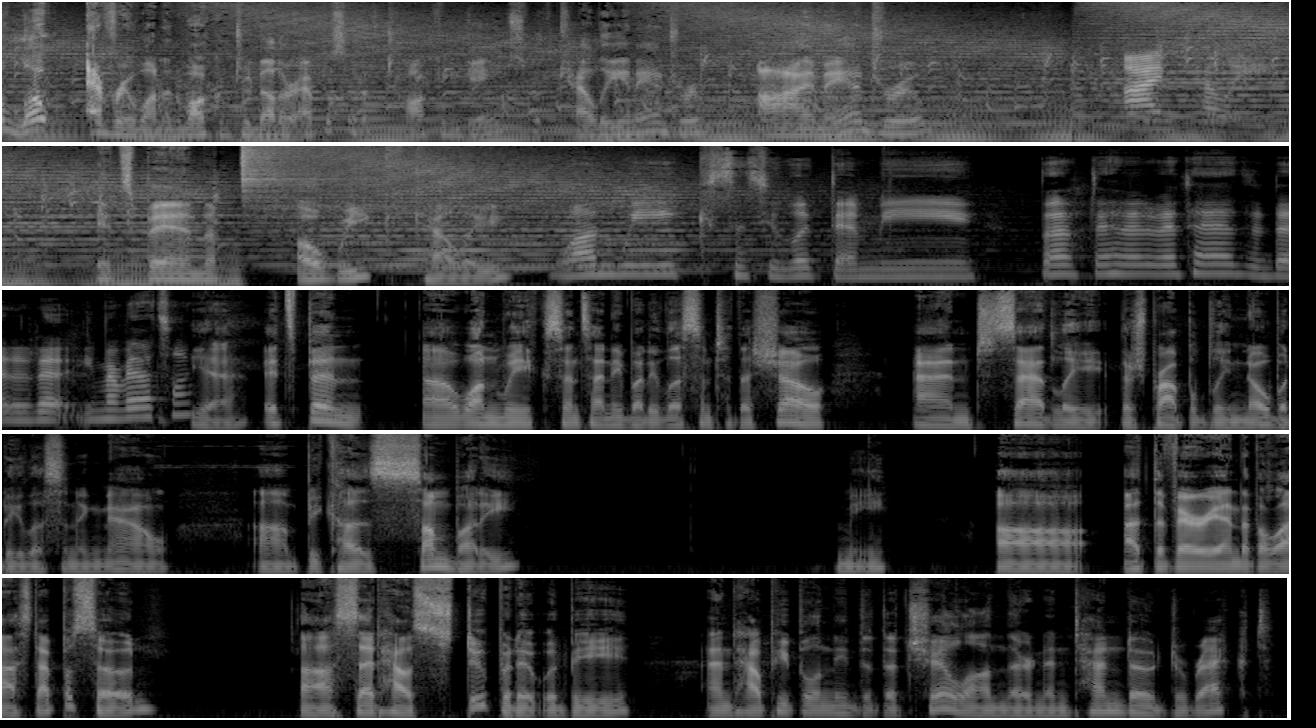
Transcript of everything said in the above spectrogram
Hello, everyone, and welcome to another episode of Talking Games with Kelly and Andrew. I'm Andrew. I'm Kelly. It's been a week, Kelly. One week since you looked at me. You remember that song? Yeah, it's been uh, one week since anybody listened to the show, and sadly, there's probably nobody listening now um, because somebody, me, uh, at the very end of the last episode, uh, said how stupid it would be and how people needed to chill on their Nintendo Direct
